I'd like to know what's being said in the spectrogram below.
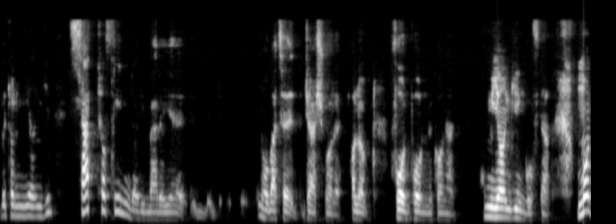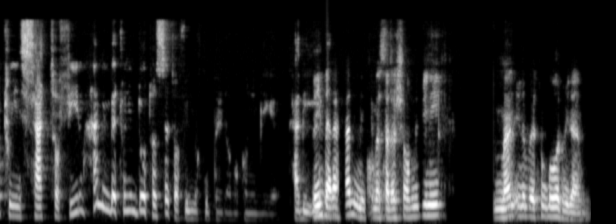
به طور میانگین 100 تا فیلم داریم برای نوبت جشنواره. حالا فرم پر می‌کنن. میانگین گفتم. ما تو این 100 تا فیلم همین بتونیم دو تا سه تا فیلم خوب پیدا بکنیم دیگه. به این طبیعی برای همینه که. مثلا شما می‌بینی من اینو بهتون قول میدم.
